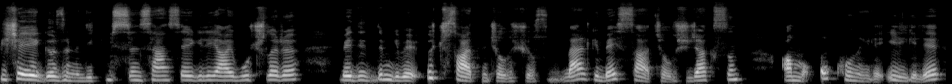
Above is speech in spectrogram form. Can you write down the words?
Bir şeye gözünü dikmişsin sen sevgili yay burçları ve dediğim gibi 3 saat mi çalışıyorsun? Belki 5 saat çalışacaksın ama o konuyla ilgili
